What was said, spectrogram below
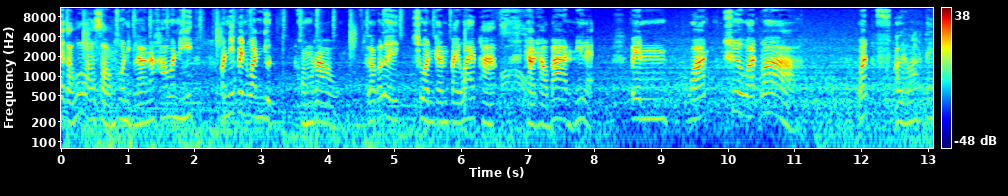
จอกับพวกเราสองคนอีกแล้วนะคะ วันนี้วันนี้เป็นวันหยุดของเรา เราก็เลยชวนกันไปไหว้พระแถวแถวบ้านนี่แหละ เป็นวัดชื่อวัดว่า วัดอะไรวะเต้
